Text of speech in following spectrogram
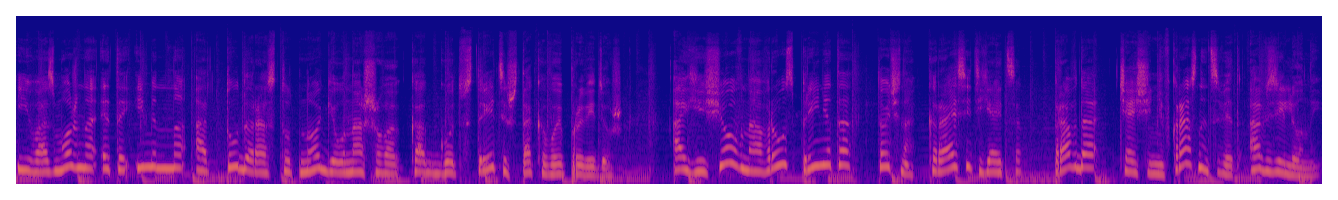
И, возможно, это именно оттуда растут ноги у нашего «как год встретишь, так его и проведешь». А еще в Навруз принято, точно, красить яйца. Правда, чаще не в красный цвет, а в зеленый.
